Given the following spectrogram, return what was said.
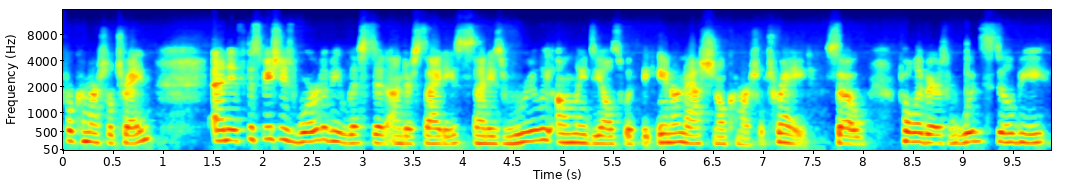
for commercial trade. And if the species were to be listed under CITES, CITES really only deals with the international commercial trade. So polar bears would still be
